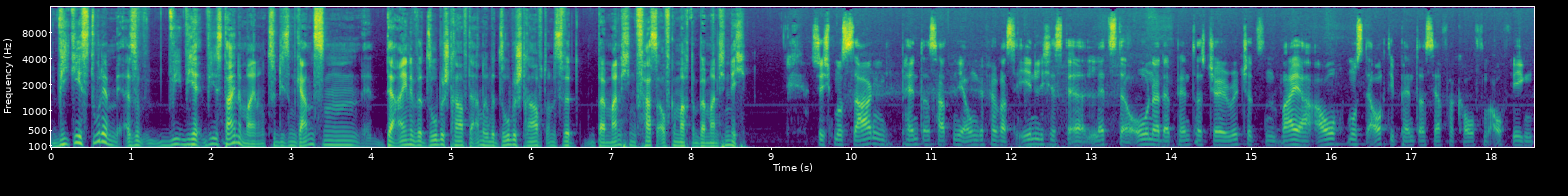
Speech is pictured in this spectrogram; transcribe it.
wie gehst du denn, also wie, wie, wie ist deine Meinung zu diesem ganzen, der eine wird so bestraft, der andere wird so bestraft und es wird bei manchen Fass aufgemacht und bei manchen nicht? Also ich muss sagen, die Panthers hatten ja ungefähr was ähnliches. Der letzte Owner der Panthers, Jerry Richardson, war ja auch, musste auch die Panthers ja verkaufen, auch wegen,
